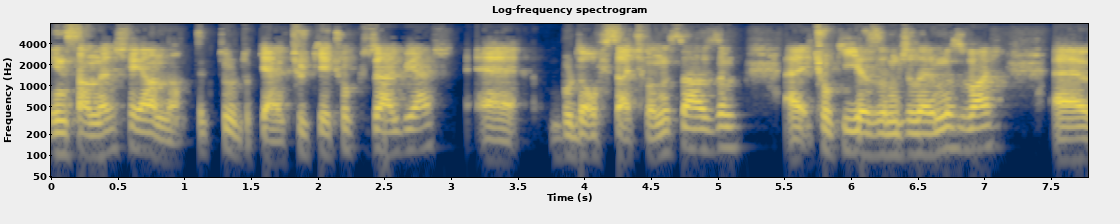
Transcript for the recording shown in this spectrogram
insanlara şey anlattık durduk. Yani Türkiye çok güzel bir yer. E, burada ofis açmanız lazım. E, çok iyi yazılımcılarımız var. E,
